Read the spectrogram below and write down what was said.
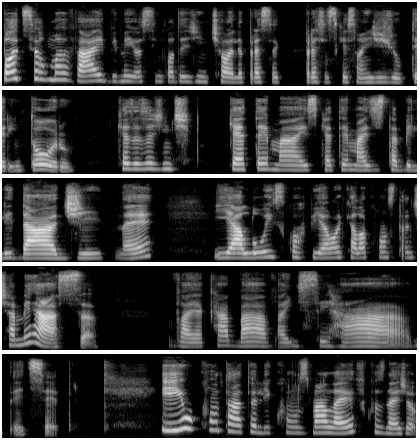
Pode ser uma vibe meio assim quando a gente olha para essa, essas questões de Júpiter em touro, que às vezes a gente quer ter mais, quer ter mais estabilidade, né? E a lua em escorpião é aquela constante ameaça. Vai acabar, vai encerrar, etc. E o contato ali com os maléficos, né? Já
